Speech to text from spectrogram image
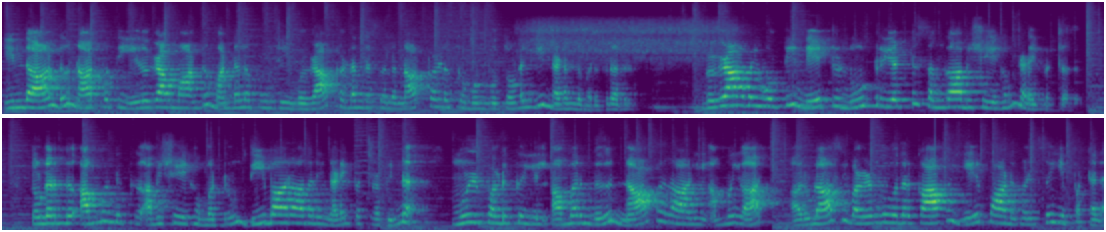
இந்த ஆண்டு நாற்பத்தி ஏழாம் ஆண்டு மண்டல பூஜை விழா கடந்த சில நாட்களுக்கு முன்பு தொடங்கி நடந்து வருகிறது. விழாவை ஒட்டி நேற்று நூற்றி எட்டு சங்காபிஷேகம் நடைபெற்றது. தொடர்ந்து அம்மனுக்கு அபிஷேகம் மற்றும் தீபாராதனை நடைபெற்ற பின்னர் முள் படுக்கையில் அமர்ந்து நாகராணி அம்மையார் அருளாசி வழங்குவதற்காக ஏற்பாடுகள் செய்யப்பட்டன.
